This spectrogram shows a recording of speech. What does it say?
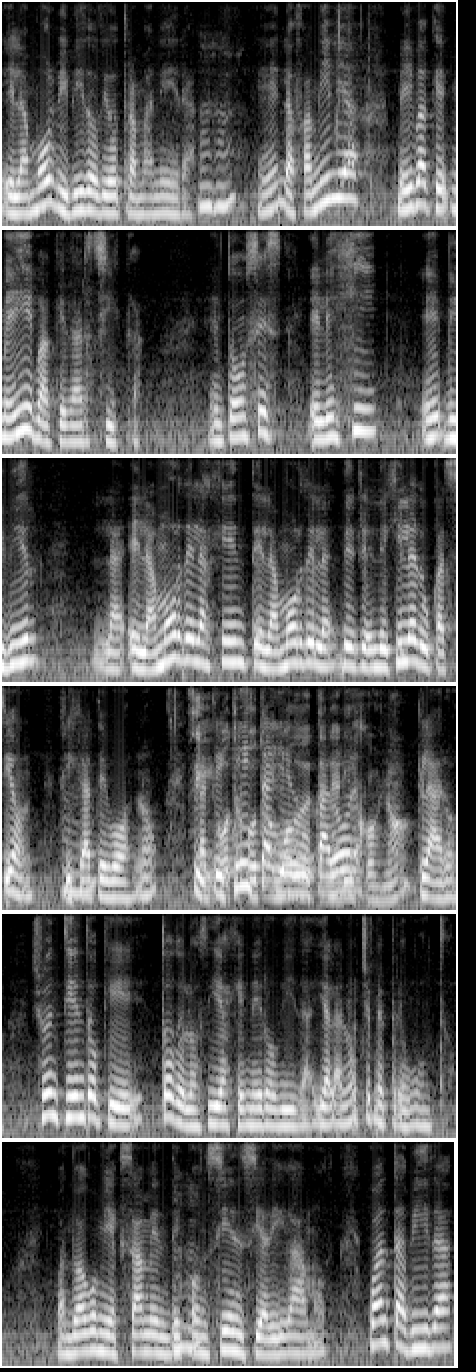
el amor vivido de otra manera. ¿Eh? La familia me iba, que, me iba a quedar chica. Entonces elegí eh, vivir el amor de la gente, el amor de la... elegí la educación fíjate vos, ¿no? Sí, Catequista y educadora. hijos, ¿no? Claro, yo entiendo que todos los días genero vida y a la noche me pregunto, cuando hago mi examen de conciencia, digamos, ¿cuánta vida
